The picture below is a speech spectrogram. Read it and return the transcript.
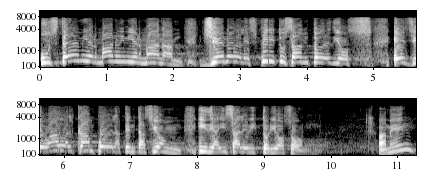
Usted, mi hermano y mi hermana, lleno del Espíritu Santo de Dios, es llevado al campo de la tentación y de ahí sale victorioso. Amén.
